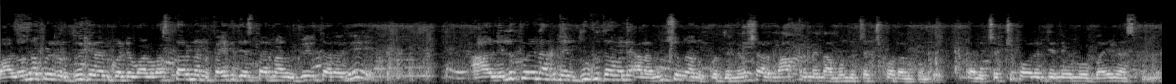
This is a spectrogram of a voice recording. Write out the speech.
వాళ్ళు ఉన్నప్పుడు ఇక్కడ దూకాను అనుకోండి వాళ్ళు వస్తారు నన్ను పైకి తీస్తారు నాకు దూకుతారని. వాళ్ళు వెళ్ళిపోయినాక నేను దూకుతామని అలా నుంచున్నాను. కొద్ది నిమిషాలు మాత్రమే నా ముందు చచ్చిపోవడానికి ఉంది కానీ చచ్చిపోవాలంటేనేమో భయం వేస్తుంది.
